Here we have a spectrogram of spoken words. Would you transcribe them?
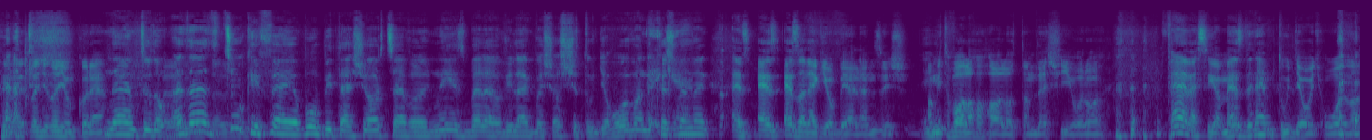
Nagyon, nagyon korán. Nem tudom. Hát ez cuki fej a bobbítási arcával, hogy néz bele a világba, és azt se tudja, hol van, de közben meg... Ez, ez, ez a legjobb jellemzés, Igen? amit valaha hallottam Desióról. Felveszi a mez, de nem tudja, hogy hol van.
